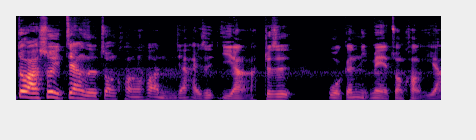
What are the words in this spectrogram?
对啊，所以这样的状况的话，你们家还是一样啊，就是我跟你妹的状况一样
